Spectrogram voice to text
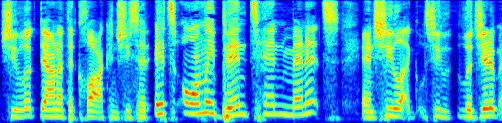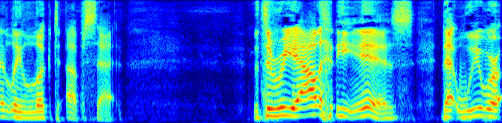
she looked down at the clock and she said, "It's only been 10 minutes." And she like she legitimately looked upset. But the reality is that we were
